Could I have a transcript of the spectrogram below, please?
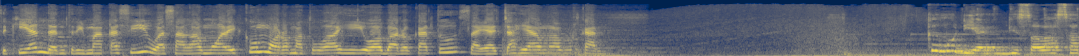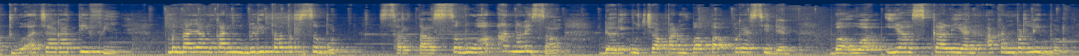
Sekian dan terima kasih. Wassalamualaikum warahmatullahi wabarakatuh. Saya Cahya melaporkan. Kemudian di salah satu acara TV menayangkan berita tersebut serta sebuah analisa dari ucapan Bapak Presiden bahwa ia sekalian akan berlibur.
